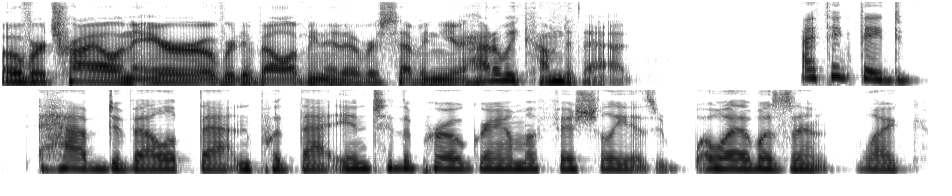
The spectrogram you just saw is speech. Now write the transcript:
over trial and error, over developing it over seven years? How do we come to that? I think they have developed that and put that into the program officially. As well, it wasn't like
